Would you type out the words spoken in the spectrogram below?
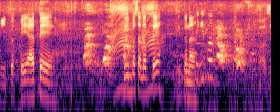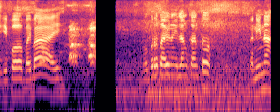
Ito kay ate. Doon ba sa loob te? Ito na. Sige po. O, sige po, bye bye. Mabara tayo ng ilang kanto. Kanina.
